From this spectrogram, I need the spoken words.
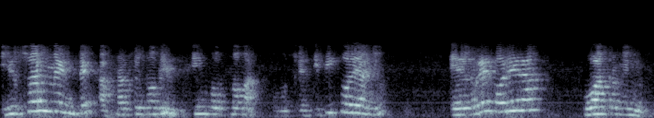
Y usualmente, hasta hace unos 25, no más, unos 30 y pico de años, el récord era 4 minutos.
